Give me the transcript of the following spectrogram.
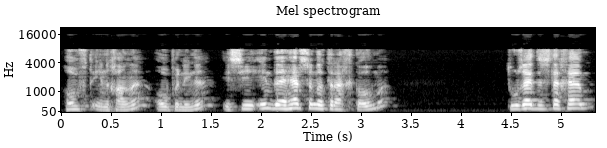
hoofdingangen, openingen. Is hij in de hersenen terechtgekomen. Toen zeiden ze tegen hem.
